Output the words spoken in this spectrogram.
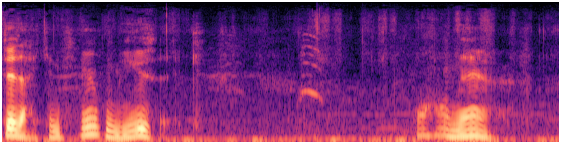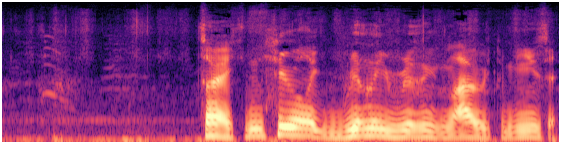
did I can hear music? Oh man. Sorry, I can hear like really, really loud music.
